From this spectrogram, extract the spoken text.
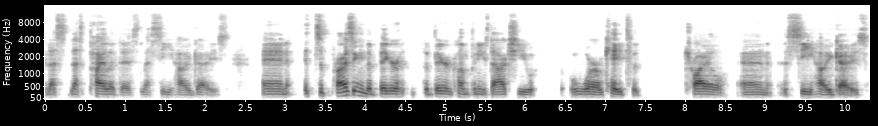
Let's let's pilot this. Let's see how it goes. And it's surprising the bigger the bigger companies that actually were okay to trial and see how it goes,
